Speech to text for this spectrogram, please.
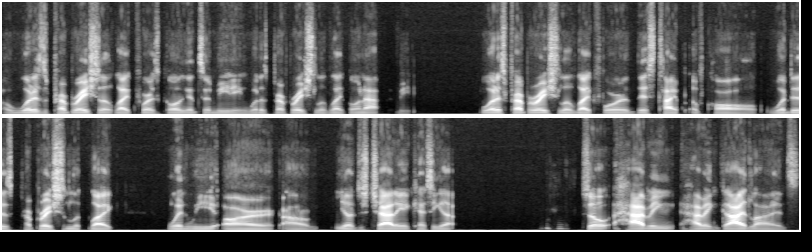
what does the preparation look like for us going into a meeting? What does preparation look like going after a meeting? What does preparation look like for this type of call? What does preparation look like when we are, um, you know, just chatting and catching up? So having having guidelines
